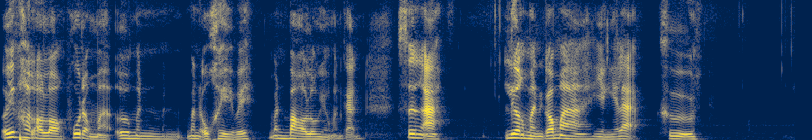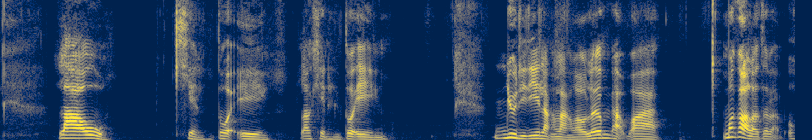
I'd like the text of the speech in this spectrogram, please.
เอ้ยพอเราลองพูดออกมา เออมันมันมันโอเคเว้ยมันเบาลงอย่างเหมือนกัน ซึ่งอะเรื่องมันก็มาอย่างนี้แหละ คือ เราเขียนตัวเอง เราเขียนถึงตัวเอง อยู่ดีๆ หลังๆ เราเริ่มแบบว่า เมื่อก่อนเราจะแบบโอ้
